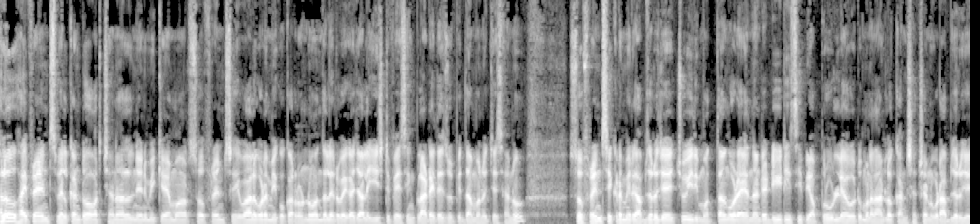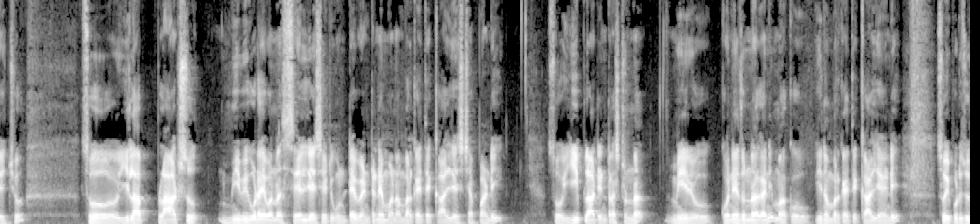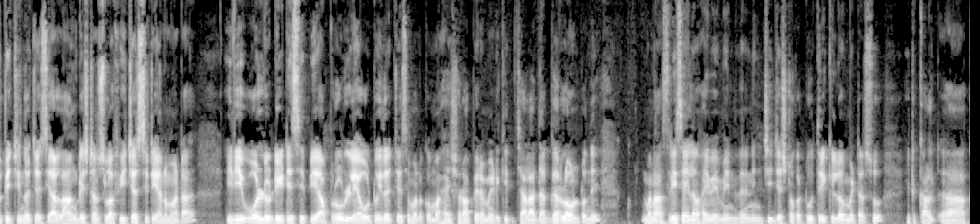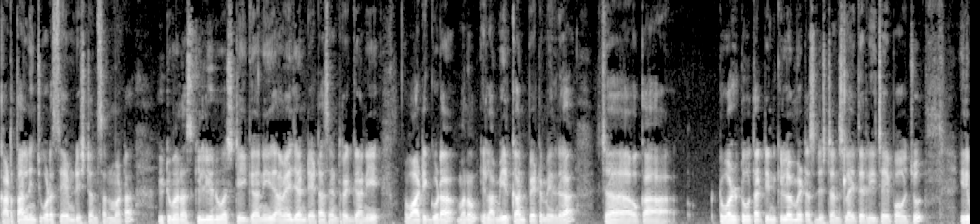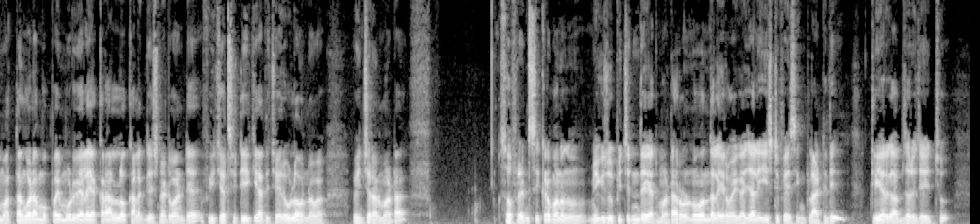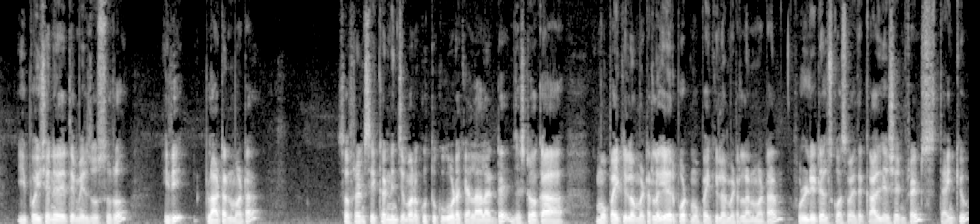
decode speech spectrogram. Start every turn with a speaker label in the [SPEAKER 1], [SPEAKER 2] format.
[SPEAKER 1] Hello hi friends welcome to our channel నేను మీ KMR so friends ఇవాళ కూడా మీకు ఒక రెండు వందల ఇరవై గజాల ఈస్ట్ ఫేసింగ్ ప్లాట్ అయితే చూపిద్దామని వచ్చేసాను. సో ఫ్రెండ్స్ ఇక్కడ మీరు అబ్జర్వ్ చేయొచ్చు. ఇది మొత్తం కూడా ఏంటంటే డిటీసీపీ అప్రూవ్డ్ లేఅవుట్ మన దాంట్లో కన్స్ట్రక్షన్ కూడా అబ్జర్వ్ చేయొచ్చు. సో ఇలా ప్లాట్స్ మీవి కూడా ఏమన్నా సేల్ చేసేటివి ఉంటే వెంటనే మా నంబర్కి అయితే కాల్ చేసి చెప్పండి. సో ఈ ప్లాట్ ఇంట్రెస్ట్ ఉన్నా మీరు కొనేది ఉన్నా కానీ మాకు ఈ నెంబర్కి అయితే కాల్ చేయండి. సో ఇప్పుడు చూపించింది వచ్చేసి ఆ లాంగ్ డిస్టెన్స్లో ఫీచర్ సిటీ అనమాట ఇది ఓల్డ్ డిటీసీపీ అప్రూవ్డ్ లేఅవుట్. ఇది వచ్చేసి మనకు మహేశ్వర పిరమిడ్కి చాలా దగ్గరలో ఉంటుంది. మన శ్రీశైలం హైవే మీద నుంచి జస్ట్ ఒక టూ త్రీ కిలోమీటర్స్ ఇటు కల్ కడతాల నుంచి కూడా సేమ్ డిస్టెన్స్ అనమాట ఇటు మన స్కిల్ యూనివర్సిటీకి కానీ అమెజాన్ డేటా సెంటర్కి కానీ వాటికి కూడా మనం ఇలా మీర్ఖాన్ పేట మీదుగా చ- ఒక ట్వెల్వ్ టు థర్టీన్ కిలోమీటర్స్ డిస్టెన్స్లో అయితే రీచ్ అయిపోవచ్చు. ఇది మొత్తం కూడా ముప్పై మూడు వేల ఎకరాల్లో కలెక్ట్ చేసినటువంటి ఫ్యూచర్ సిటీకి అది చెరువులో ఉన్న వెంచర్ అనమాట సో ఫ్రెండ్స్ ఇక్కడ మనం మీకు చూపించిందే అనమాట రెండు వందల ఇరవై గజాల ఈస్ట్ ఫేసింగ్ ప్లాట్ ఇది. క్లియర్గా అబ్జర్వ్ చేయొచ్చు. ఈ పొజిషన్ ఏదైతే మీరు చూస్తుర్రో ఇది ప్లాట్ అన్నమాట. సో ఫ్రెండ్స్ ఇక్కడి నుంచి మనకు తుక్కుగూడకి వెళ్ళాలంటే జస్ట్ ఒక ముప్పై కిలోమీటర్లు ఎయిర్పోర్ట్ ముప్పై కిలోమీటర్లు అనమాట ఫుల్ డీటెయిల్స్ కోసం అయితే కాల్ చేసేయండి ఫ్రెండ్స్ థ్యాంక్ యూ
